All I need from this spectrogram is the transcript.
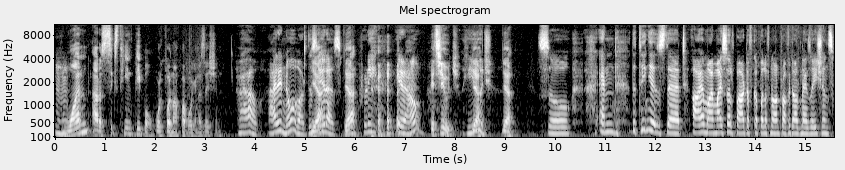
Mm-hmm. One out of sixteen people work for a nonprofit organization. Wow. I didn't know about this Yeah. It's Yeah. Pretty, you know. It's huge. Yeah. Huge. Yeah. So, and the thing is that I am myself part of a couple of nonprofit organizations.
